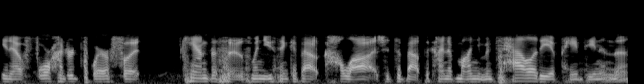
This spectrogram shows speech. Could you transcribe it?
you know, 400 square foot canvases when you think about collage. It's about the kind of monumentality of painting and the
